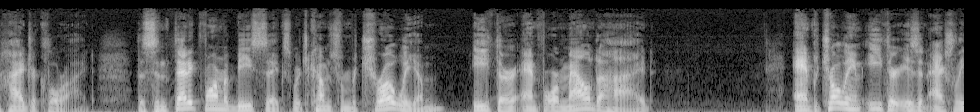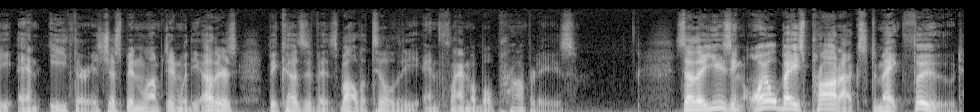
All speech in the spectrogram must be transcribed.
hydrochloride, the synthetic form of B6, which comes from petroleum ether, and formaldehyde. And petroleum ether isn't actually an ether, it's just been lumped in with the others because of its volatility and flammable properties. So they're using oil based products to make food.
